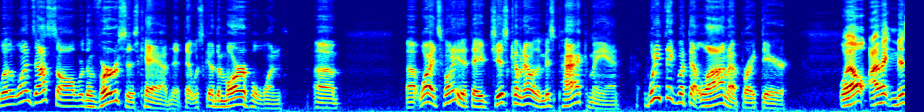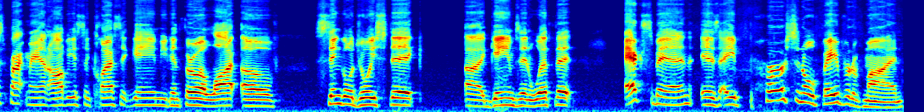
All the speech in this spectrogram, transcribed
Well, the ones I saw were the Versus cabinet that was the Marvel one. Um, uh, well, it's funny that they're just coming out with a Miss Pac-Man. What do you think about that lineup right there? Well, I think Miss Pac-Man, obviously classic game. You can throw a lot of single joystick uh, games in with it. X-Men is a personal favorite of mine.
